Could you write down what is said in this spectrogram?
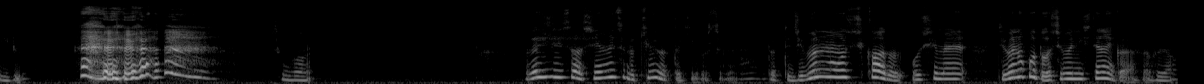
いる。すごい。私さ親密度9だった気がするな。だって自分の推しカード推し目自分のこと推し目にしてないからさ普段。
